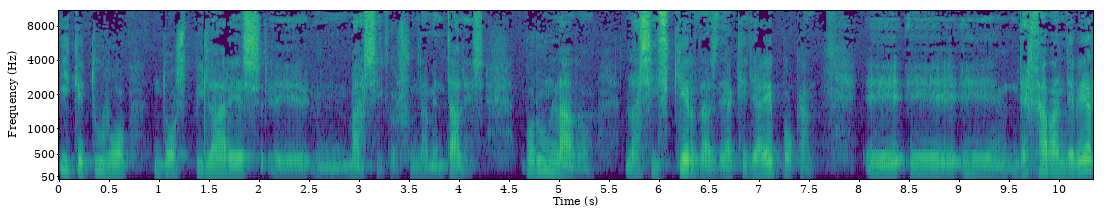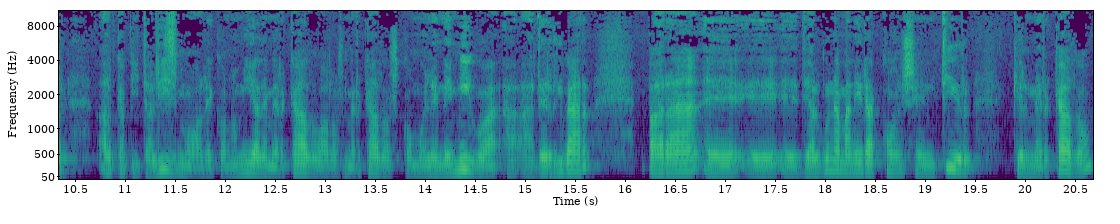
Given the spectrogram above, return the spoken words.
y que tuvo dos pilares eh, básicos, fundamentales. Por un lado, las izquierdas de aquella época dejaban de ver al capitalismo, a la economía de mercado, a los mercados como el enemigo a, derribar para, eh, eh, de alguna manera, consentir que el mercado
